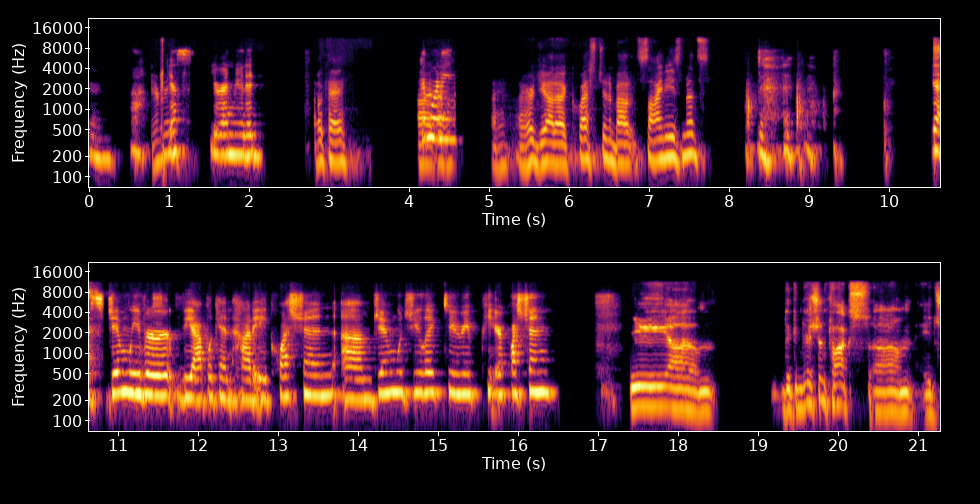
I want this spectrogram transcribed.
You're- ah, Hear me? Yes, you're unmuted. Okay. Good I- I- morning. I, I heard you had a question about sign easements. Yes, Jim Weaver, the applicant, had a question. Um, Jim, would you like to repeat your question? The, um, the condition talks, um, it's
